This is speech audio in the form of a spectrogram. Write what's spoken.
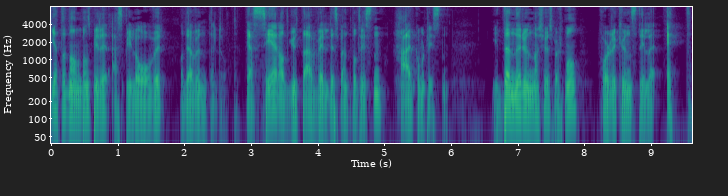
gjettet navnet på en spiller, er spillet over, og de har vunnet eller tapt. Jeg ser at gutta er veldig spent på tvisten. Her kommer tvisten. I denne runden av 20 spørsmål får dere kun stille ett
